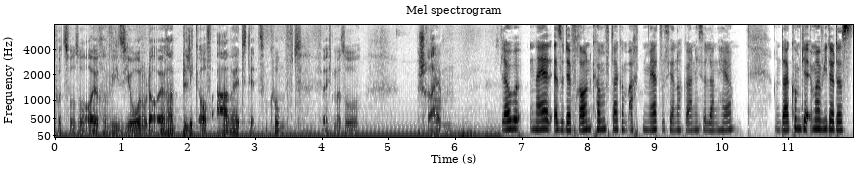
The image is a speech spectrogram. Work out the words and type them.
kurz so, so eure Vision oder eurer Blick auf Arbeit der Zukunft vielleicht mal so beschreiben? Ich glaube, naja, also der Frauenkampftag am 8. März ist ja noch gar nicht so lange her. Und da kommt ja immer wieder das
